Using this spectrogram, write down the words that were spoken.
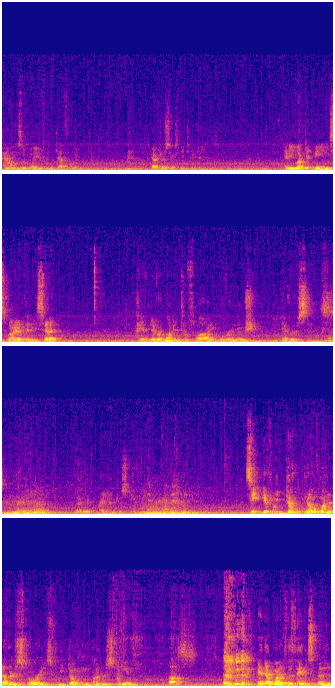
pounds away from death weight after 62 days. And he looked at me and he smiled and he said, I have never wanted to fly over an ocean ever since. I went, I understand. See, if we don't know one another's stories, we don't understand us. and that one of the things in the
